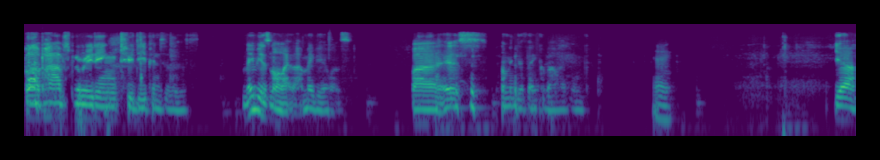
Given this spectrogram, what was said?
But perhaps we're reading too deep into this. Maybe it's not like that. Maybe it was. But it's something to think about, I think. Mm. Yeah.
